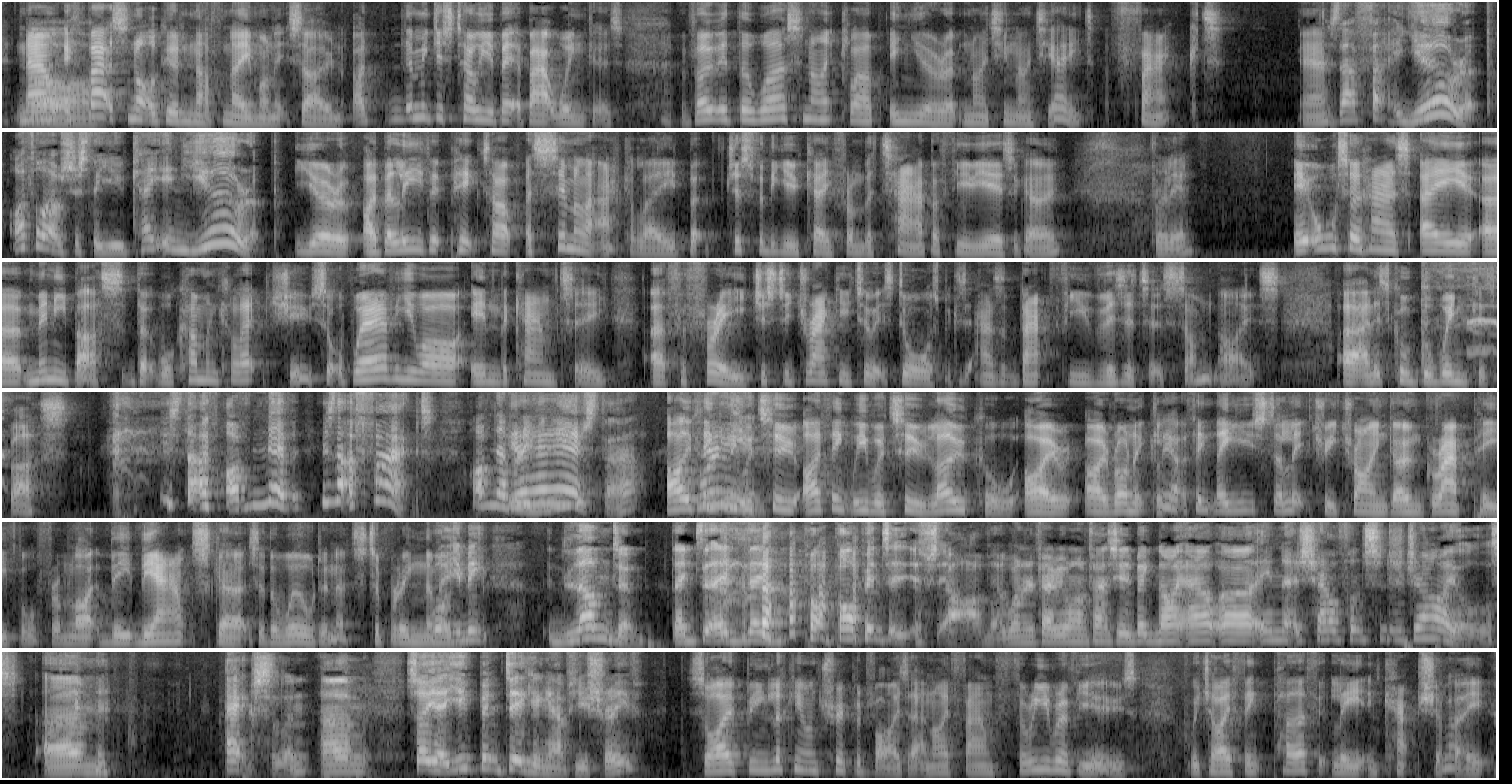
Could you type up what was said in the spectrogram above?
Now, Oh. if that's not a good enough name on its own, I, let me just tell you a bit about Winkers. Voted the worst nightclub in Europe 1998. Fact. Yeah. Is that fa- Europe? I thought that was just the UK. In Europe. Europe, I believe it picked up a similar accolade, but just for the UK from the Tab a few years ago. Brilliant. It also has a uh, minibus that will come and collect you, sort of wherever you are in the county, uh, for free, just to drag you to its doors because it has that few visitors some nights, uh, and it's called the Winkers Bus. Is that? I've never. Is that a fact? I've never even used that. I think we were Brilliant. too. I think we were too local. I, ironically, I think they used to literally try and go and grab people from like the, the outskirts of the wilderness to bring them What in. you mean? London. They they they pop, pop into. Oh, I wonder if everyone fancies a big night out uh, in Chalfont St Giles. Um, excellent. Um, so yeah, you've been digging, have you, Shreve? So I've been looking on TripAdvisor and I found three reviews which I think perfectly encapsulate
